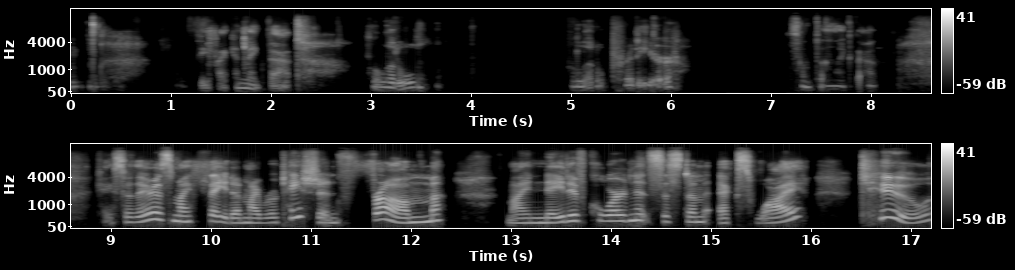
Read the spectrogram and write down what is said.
Let's see if I can make that a little, a little prettier, something like that. Okay, so there is my theta, my rotation from my native coordinate system xy to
